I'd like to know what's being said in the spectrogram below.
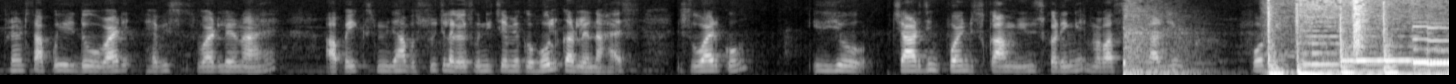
फ्रेंड्स आपको ये दो वायर हैवी वायर लेना है। आप एक जहाँ पर स्विच लगा उसको नीचे में एक होल कर लेना है। इस वायर को जो चार्जिंग पॉइंट इसका हम यूज़ करेंगे। हमारे पास चार्जिंग फोर्टीन।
